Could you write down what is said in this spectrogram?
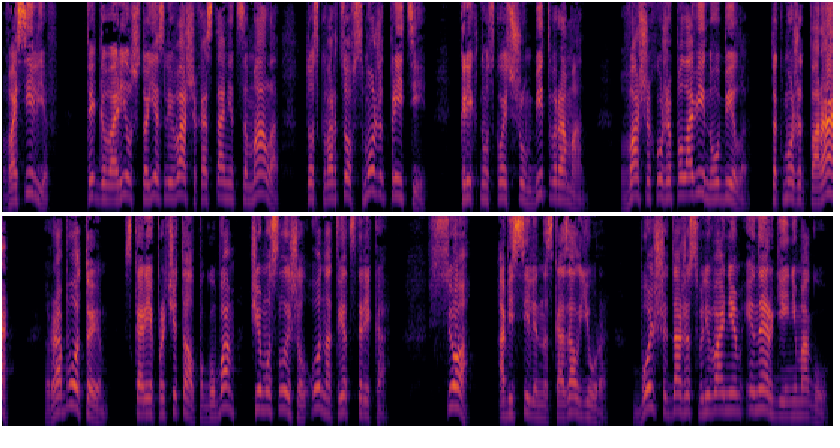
«Васильев, ты говорил, что если ваших останется мало, то Скворцов сможет прийти?» — крикнул сквозь шум битвы Роман. «Ваших уже половину убило. Так, может, пора?» «Работаем!» — скорее прочитал по губам, чем услышал он ответ старика. «Все!» — обессиленно сказал Юра. «Больше даже с вливанием энергии не могу.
